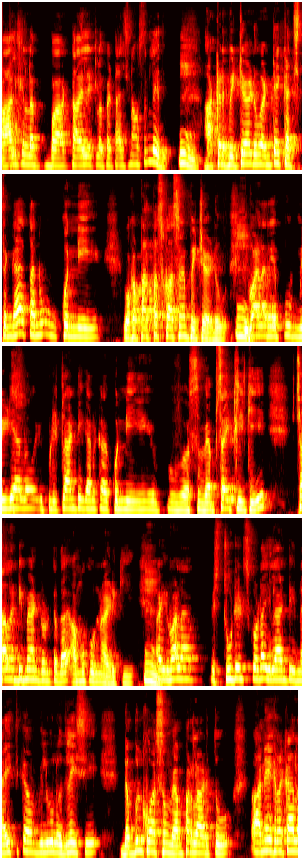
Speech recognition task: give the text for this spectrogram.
బాలికల టాయిలెట్లో పెట్టాల్సిన అవసరం లేదు. అక్కడ పెట్టాడు అంటే ఖచ్చితంగా తను కొన్ని ఒక పర్పస్ కోసమే పెట్టాడు. ఇవాళ రేపు మీడియాలో ఇప్పుడు ఇట్లాంటి కనుక కొన్ని వెబ్సైట్లకి చాలా డిమాండ్ ఉంటుంది అమ్ముకున్నాడికి ఉమ్, ఇవాళ స్టూడెంట్స్ కూడా ఇలాంటి నైతిక విలువలు వదిలేసి డబ్బుల కోసం వెంపర్లాడుతూ అనేక రకాల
